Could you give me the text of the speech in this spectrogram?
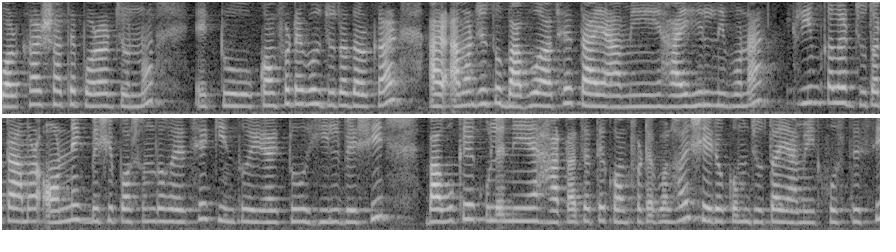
বরখার সাথে পরার জন্য একটু কমফোর্টেবল জুতা দরকার। আর আমার যেহেতু বাবু আছে, তাই আমি হাই হিল নিব না। ক্রিম কালার জুতাটা আমার অনেক বেশি পছন্দ হয়েছে, কিন্তু এটা একটু হিল বেশি। বাবুকে কুলে নিয়ে হাঁটা যাতে কমফোর্টেবল হয় সেই রকম জুতাই আমি খুঁজতেছি।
